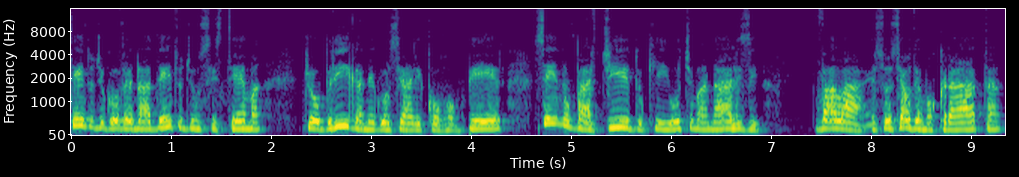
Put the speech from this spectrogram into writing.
tendo de governar dentro de um sistema que obriga a negociar e corromper, sendo um partido que, em última análise, vá lá, é social-democrata,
